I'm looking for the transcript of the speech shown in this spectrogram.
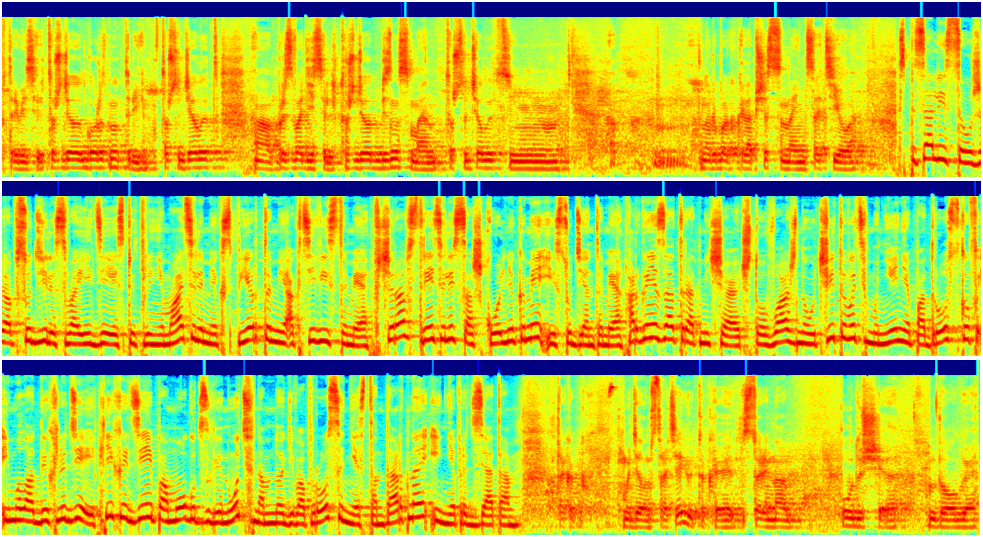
потребителей, то, что делает город внутри, то, что делает а, производитель, то, что делает бизнесмен, то, что делает ну, любая какая-то общественная инициатива. Специалисты уже обсудили свои идеи с предпринимателями, экспертами, активистами. Вчера встретились со школьниками и студентами. Организаторы отмечают, что важно учитывать мнение подростков и молодых людей. Их идеи помогут взглянуть на многие вопросы нестандартно и непредвзято. Так как мы делаем стратегию, такая история на будущее долгое.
